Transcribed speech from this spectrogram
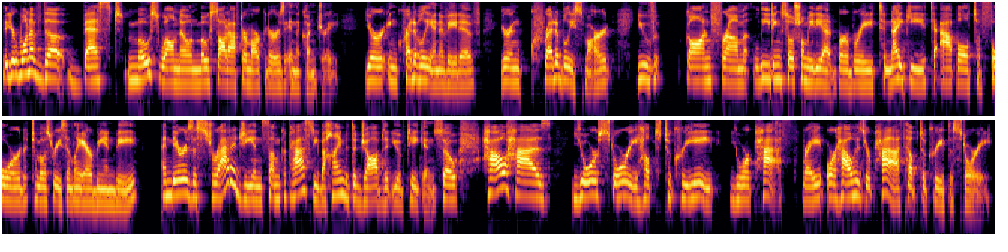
that you're one of the best, most well known, most sought after marketers in the country. You're incredibly innovative, you're incredibly smart. You've gone from leading social media at Burberry to Nike to Apple to Ford to most recently Airbnb. And there is a strategy in some capacity behind the jobs that you have taken. So, how has your story helped to create your path, right? Or how has your path helped to create the story?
